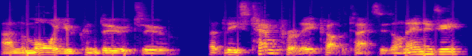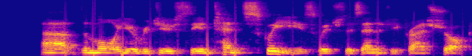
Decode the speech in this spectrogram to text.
And the more you can do to at least temporarily cut the taxes on energy, uh, the more you reduce the intense squeeze which this energy price shock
